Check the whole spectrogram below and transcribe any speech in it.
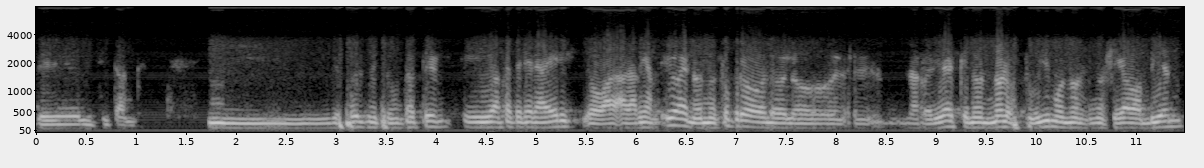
de visitante. Y después me preguntaste... Si vas a tener a Eric o a, Damián. Y bueno, nosotros lo, la realidad es que no, no los tuvimos, no, no llegaban bien.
